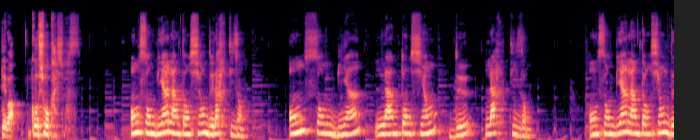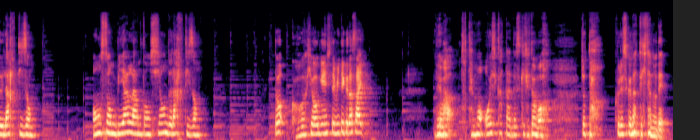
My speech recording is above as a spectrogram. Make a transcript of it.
では、ご紹介します。On sent bien l'intention de l'artisan. On sent bien l'intention de l'artisan. On sent bien l'intention de l'artisan. On sent bien l'intention de l'artisan. と、こう表現してみてください。では、とても美味しかったんですけれども、ちょっと苦しくなってきたので、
